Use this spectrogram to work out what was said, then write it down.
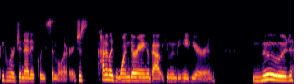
people who are genetically similar. Just kind of like wondering about human behavior and mood.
